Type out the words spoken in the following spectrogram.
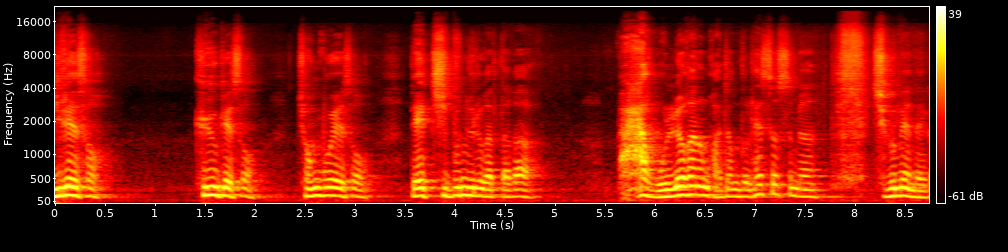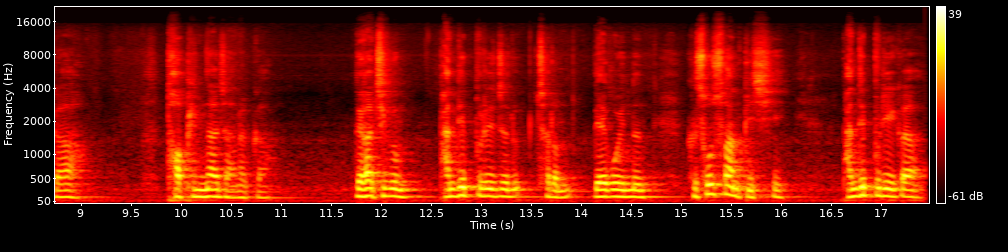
일에서, 교육에서, 정부에서 내 지분율을 갖다가 막 올려가는 과정들을 했었으면 지금의 내가 더 빛나지 않을까. 내가 지금 반딧불이처럼 내고 있는 그 소소한 빛이 반딧불이가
